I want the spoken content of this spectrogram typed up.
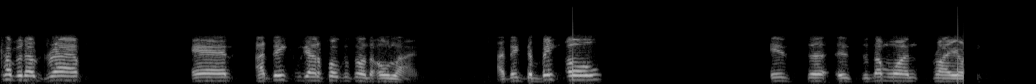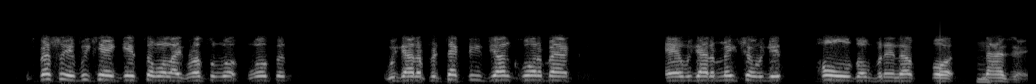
coming up draft. And I think we got to focus on the O line. I think the big O is the is the number one priority especially if we can't get someone like Russell Wilson. We got to protect these young quarterbacks, and we got to make sure we get holes opening up for Najee.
